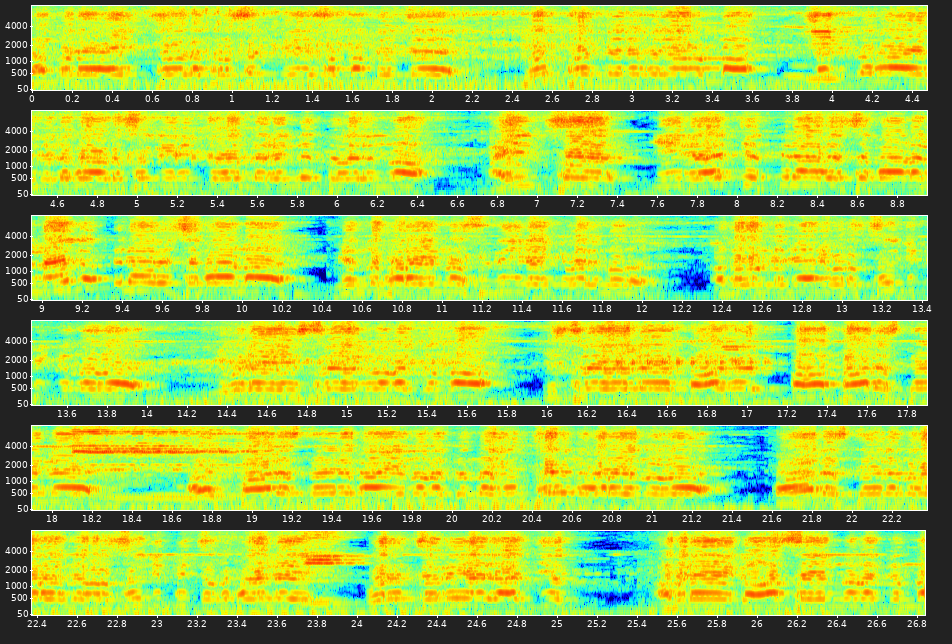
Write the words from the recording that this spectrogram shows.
നമ്മുടെ ഐസോയുടെ പ്രസക്തിയെ സംബന്ധിച്ച് യുദ്ധത്തിനെതിരെയുള്ള ശക്തമായ നിലപാട് സ്വീകരിച്ചുകൊണ്ട് രംഗത്ത് വരുന്ന ഐസ് ഈ രാജ്യത്തിനാവശ്യമാണ് ലോകത്തിനാവശ്യമാണ് എന്ന് പറയുന്ന സ്ഥിതിയിലേക്ക് വരുന്നത്. അതുകൊണ്ട് ഞാൻ ഇവിടെ സൂചിപ്പിക്കുന്നത് ഇവിടെ ഇസ്രയേൽ നടക്കുന്ന ഇസ്രയേൽ പാലസ്തീന് പാലസ്തീനുമായി നടക്കുന്ന യുദ്ധം എന്ന് പറയുന്നത് പാലസ്തീൻ എന്ന് പറയുന്നത് ഇവിടെ സൂചിപ്പിച്ചതുപോലെ ഒരു ചെറിയ രാജ്യം അവിടെ ഗാസയിൽ നടക്കുന്ന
